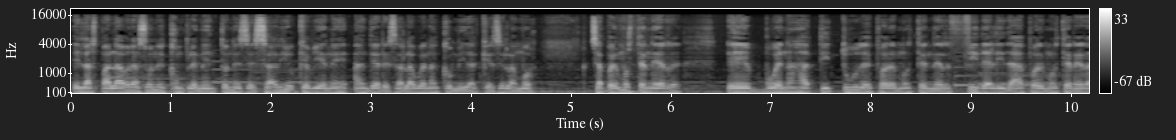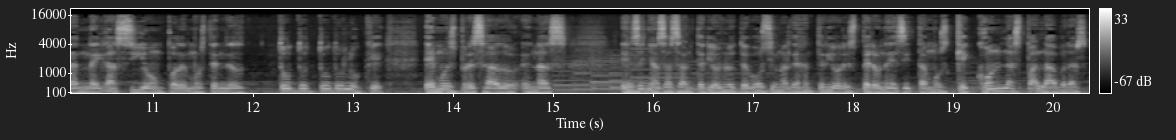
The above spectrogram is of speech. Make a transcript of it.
Las palabras son el complemento necesario que viene a enderezar la buena comida que es el amor. O sea, podemos tener eh, buenas actitudes, podemos tener fidelidad, podemos tener negación, podemos tener todo, todo lo que hemos expresado en las enseñanzas anteriores, en los devocionales anteriores, pero necesitamos que con las palabras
